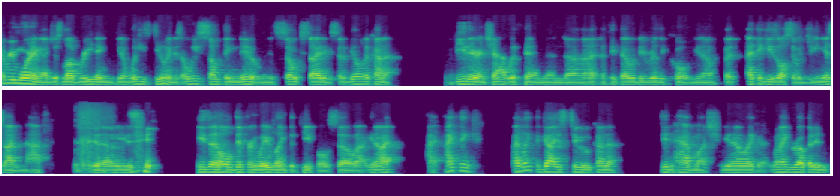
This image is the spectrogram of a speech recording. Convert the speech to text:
every morning I just love reading, you know, what he's doing. There's always something new, and it's so exciting. So to be able to kind of be there and chat with him, and uh, I, think that would be really cool, you know. But I think he's also a genius. I'm not, you know. He's he's a whole different wavelength of people. So uh, you know, I, I I think I like the guys too who kind of didn't have much, you know. Like uh, when I grew up, I didn't.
